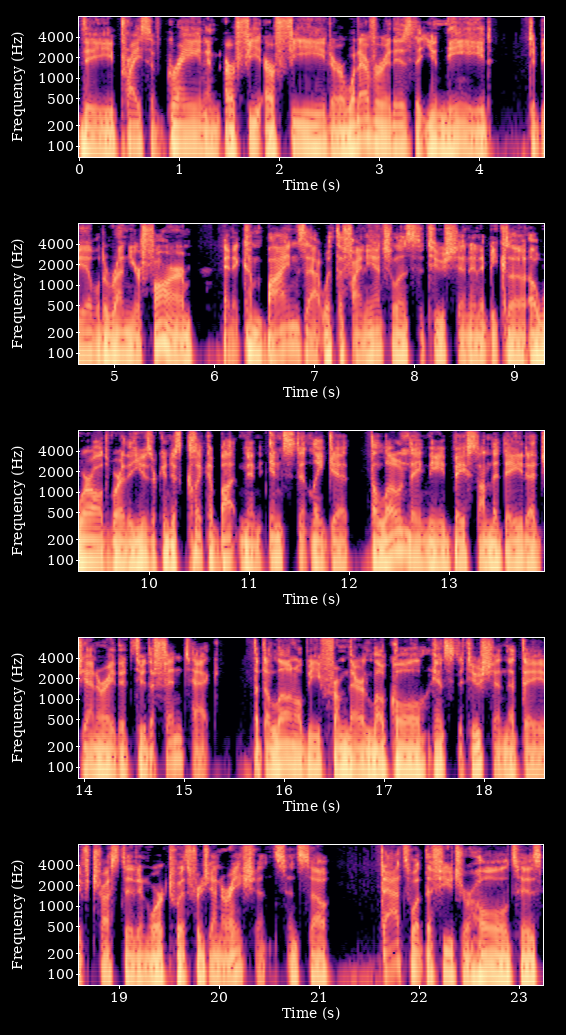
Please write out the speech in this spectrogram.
the price of grain and or feed or feed or whatever it is that you need to be able to run your farm and it combines that with the financial institution and it becomes a, a, world where the user can just click a button and instantly get the loan they need based on the data generated through the fintech but the loan will be from their local institution that they've trusted and worked with for generations. And so that's what the future holds is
